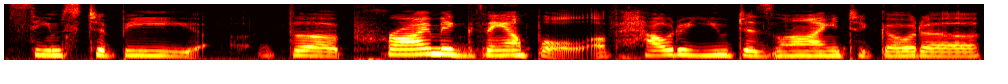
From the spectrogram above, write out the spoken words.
seems to be the prime example of how do you design to go to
